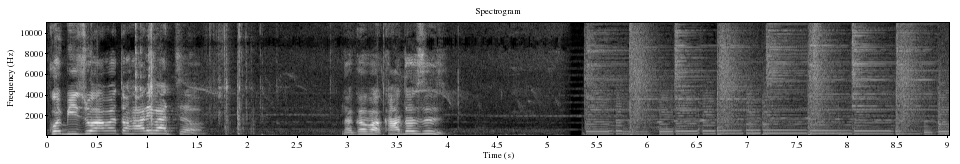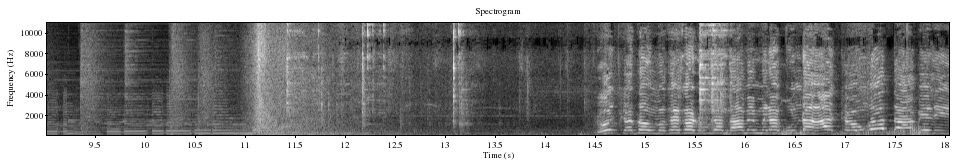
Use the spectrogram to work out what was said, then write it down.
કોઈ બીજું આવે તો સારી વાત છે નકર વખાતો છે જ. रोज खाता हूँ मकई का ढूंढा नाम है मेरा गुंडा आज खाऊंगा दाबेली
